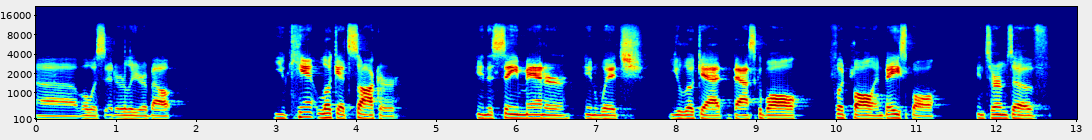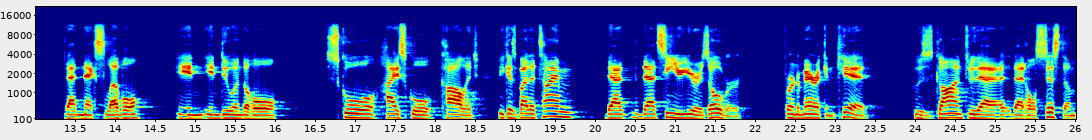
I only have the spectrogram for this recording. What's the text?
uh, what was said earlier about you can't look at soccer in the same manner in which you look at basketball, football, and baseball in terms of that next level in in doing the whole school, high school, college. Because by the time that that senior year is over for an American kid who's gone through that that whole system,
